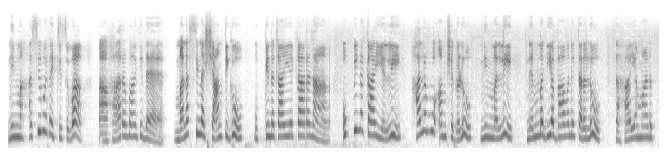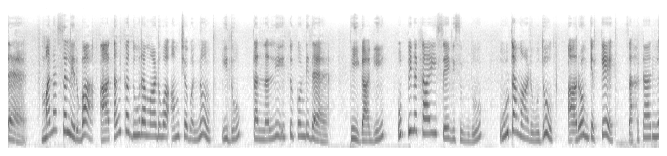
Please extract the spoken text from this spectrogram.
ನಿಮ್ಮ ಹಸಿವು ಹೆಚ್ಚಿಸುವ ಆಹಾರವಾಗಿದೆ. ಮನಸ್ಸಿನ ಶಾಂತಿಗೂ ಉಪ್ಪಿನಕಾಯಿಯೇ ಕಾರಣ. ಉಪ್ಪಿನಕಾಯಿಯಲ್ಲಿ ಹಲವು ಅಂಶಗಳು ನಿಮ್ಮಲ್ಲಿ ನೆಮ್ಮದಿಯ ಭಾವನೆ ತರಲು ಸಹಾಯ ಮಾಡುತ್ತೆ. ಮನಸ್ಸಲ್ಲಿರುವ ಆತಂಕ ದೂರ ಮಾಡುವ ಅಂಶವನ್ನು ಇದು ತನ್ನಲ್ಲಿ ಇಟ್ಟುಕೊಂಡಿದೆ. ಹೀಗಾಗಿ ಉಪ್ಪಿನಕಾಯಿ ಸೇವಿಸುವುದು, ಊಟ ಮಾಡುವುದು ಆರೋಗ್ಯಕ್ಕೆ ಸಹಕಾರಿಯಾಗಿದೆ.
